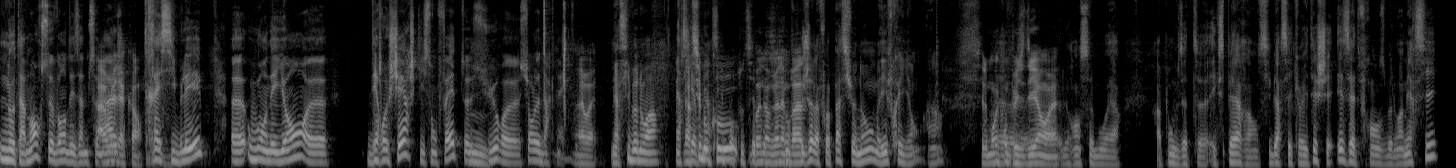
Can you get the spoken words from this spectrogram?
Notamment en recevant des hameçonnages ah très ciblés euh, ou en ayant euh, des recherches qui sont faites hmm. sur, euh, sur le Darknet. Merci Benoît. Merci, beaucoup. pour toutes ces à la fois passionnant mais effrayant. Hein. C'est le moins qu'on puisse dire. Le ransomware. Rappelons que vous êtes expert en cybersécurité chez EZ France. Benoît, merci.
